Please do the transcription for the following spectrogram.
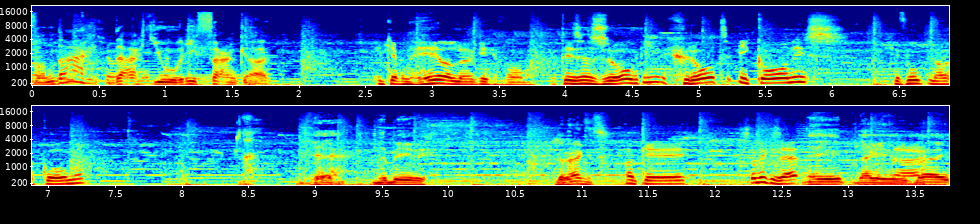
Vandaag daagt Jori Frank uit. Ik heb een hele leuke gevonden. Het is een zoogdier, groot, iconisch. Je voelt me al komen. Ja, de bever. Bedankt. Oké, okay. zal ik zijn? Nee, dag je. Bye.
